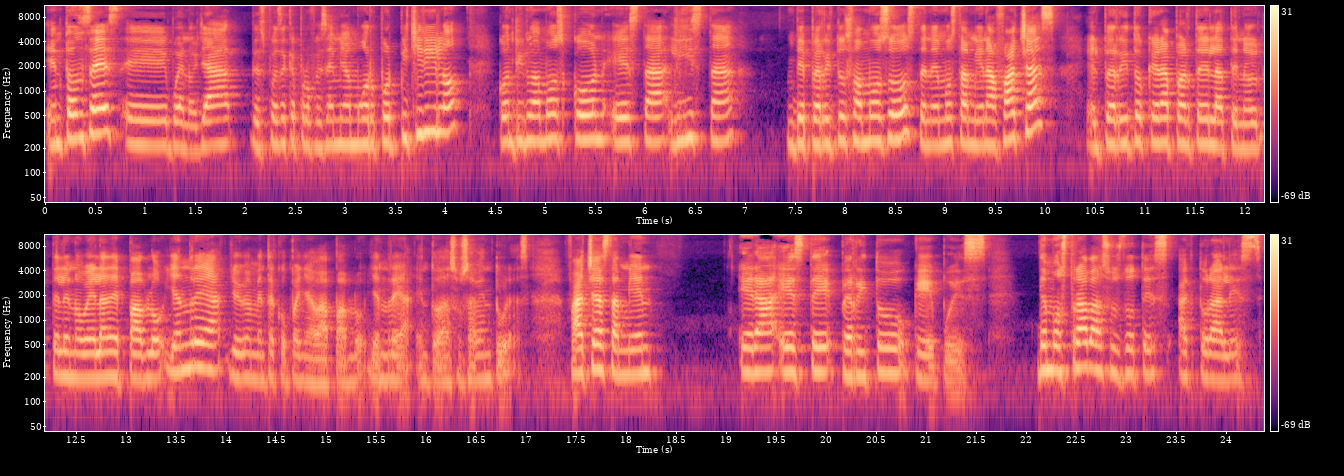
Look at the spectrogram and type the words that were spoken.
Entonces, eh, bueno, ya después de que profesé mi amor por Pichirilo, continuamos con esta lista de perritos famosos. Tenemos también a Fachas, el perrito que era parte de la telenovela de Pablo y Andrea. Yo obviamente acompañaba a Pablo y Andrea en todas sus aventuras. Fachas también era este perrito que pues demostraba sus dotes actorales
